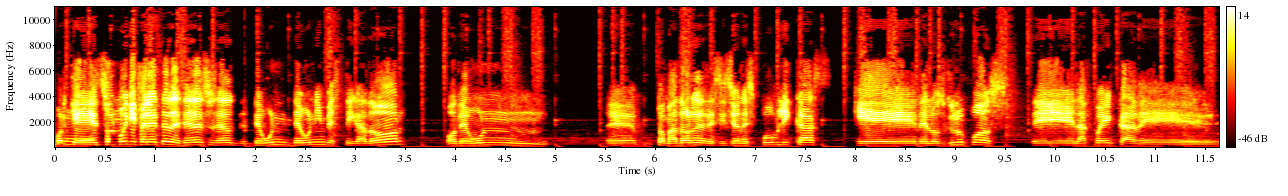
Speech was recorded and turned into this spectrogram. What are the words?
porque eh, son muy diferentes las necesidades de, un, de un investigador o de un eh, tomador de decisiones públicas que de los grupos de la cuenca de,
